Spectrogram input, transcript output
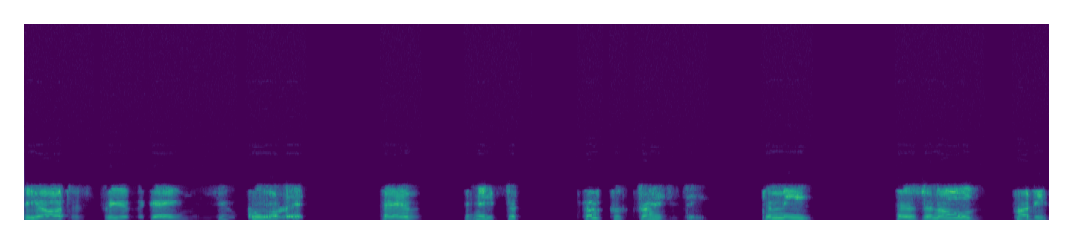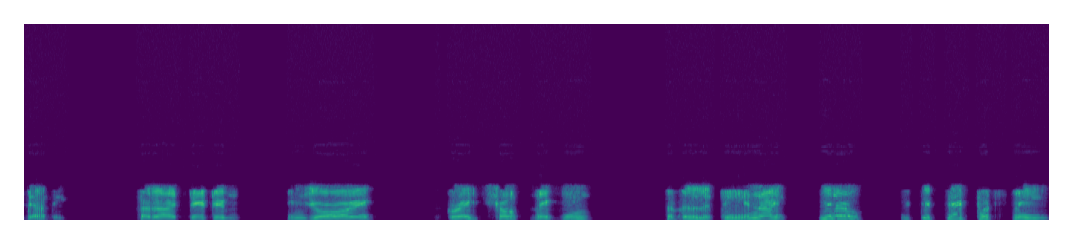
the artistry of the game, as you call it, and, it's a total tragedy to me as an old fuddy duddy. But I did enjoy great shot making ability. And I, you know, it, it, that puts me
